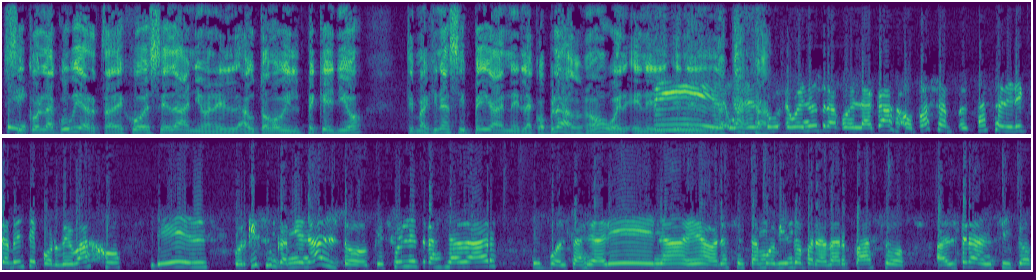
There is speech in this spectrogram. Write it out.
Sí. si con la cubierta dejó ese daño en el automóvil pequeño. ¿Te imaginas si pega en el acoplado, no? O en, en el- Sí, en el- la o en- caja. O, en otra, o en la caja, o pasa, pasa directamente por debajo de él, porque es un camión alto que suele trasladar bolsas de arena, eh, ahora se está moviendo para dar paso al tránsito,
